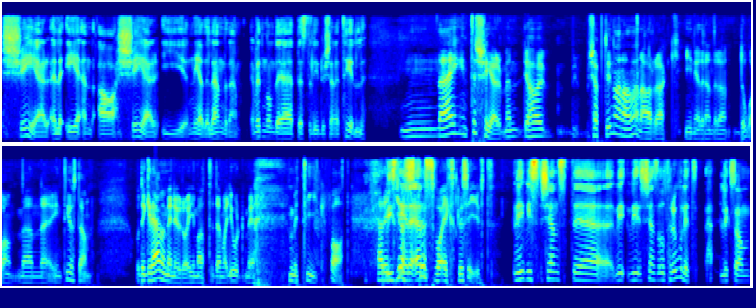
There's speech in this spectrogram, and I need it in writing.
Share eller E&A Share i Nederländerna. Jag vet inte om det är ett destilleri du känner till? Mm, nej, inte Cher, men jag har köpt in någon annan Arrak i Nederländerna då, men eh, inte just den. Och det grämer mig nu då i och med att den var gjord med, med teakfat. Herrejösses en... vad exklusivt. Visst känns det, visst känns det otroligt liksom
